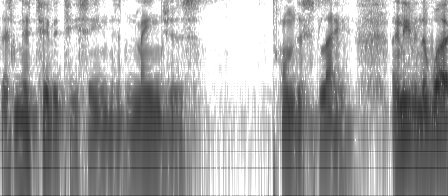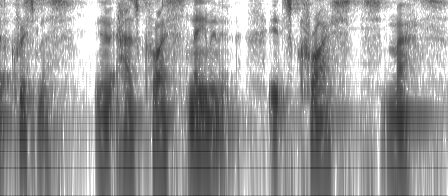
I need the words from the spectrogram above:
There's nativity scenes and mangers on display. And even the word Christmas, you know, it has Christ's name in it. It's Christ's Mass.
